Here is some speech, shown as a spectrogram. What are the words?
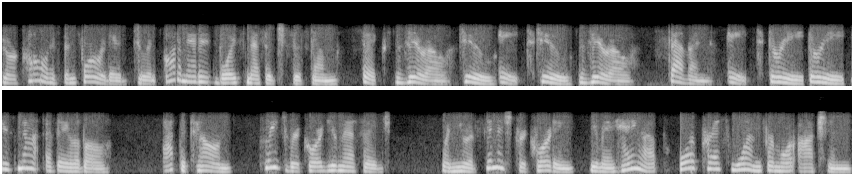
Your call has been forwarded to an automated voice message system. Six zero two eight two zero seven eight three three is not available. At the tone, please record your message. When you have finished recording, you may hang up or press 1 for more options.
